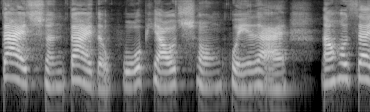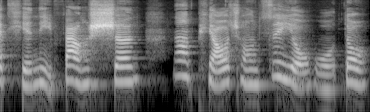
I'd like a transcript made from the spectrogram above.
带成袋的活瓢虫回来，然后在田里放生。那瓢虫自由活动，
